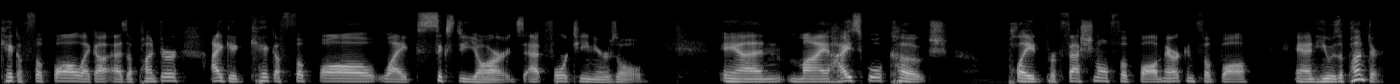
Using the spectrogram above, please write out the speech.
kick a football like a, as a punter i could kick a football like 60 yards at 14 years old and my high school coach played professional football, American football, and he was a punter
